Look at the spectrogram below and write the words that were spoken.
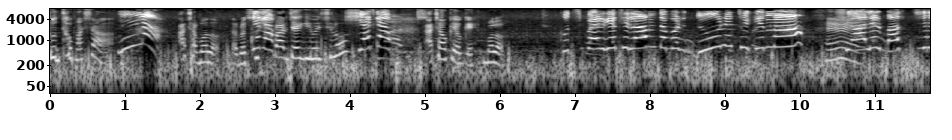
শুদ্ধ ভাষা? না। আচ্ছা বলো। তারপর খুশবার জায়গা হয়েছিল? সেটা আচ্ছা ওকে ওকে বলো। খুচবার গেছিলাম তারপর দূরে থেকে না হ্যাঁ। শিয়ালের বাচ্চা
